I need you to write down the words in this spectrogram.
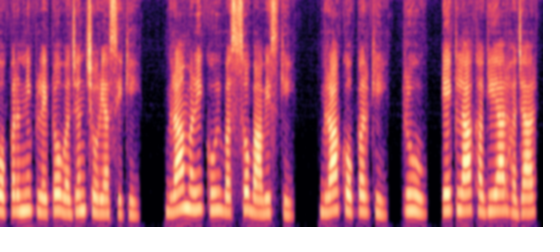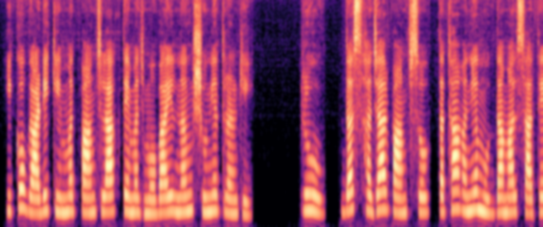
કોપરની પ્લેટો વજન ચોર્યાસી કી. ગ્રા મળી કુલ બસો બાવીસ કી. ગ્રા કોપર કી. રૂ. એક લાખ અગિયાર હજાર. ઇકો ગાડી કિંમત પાંચ લાખ તેમજ મોબાઈલ નંગ શૂન્ય ત્રણ કી. રૂ. દસ હજાર પાંચસો તથા અન્ય મુદ્દામાલ સાથે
